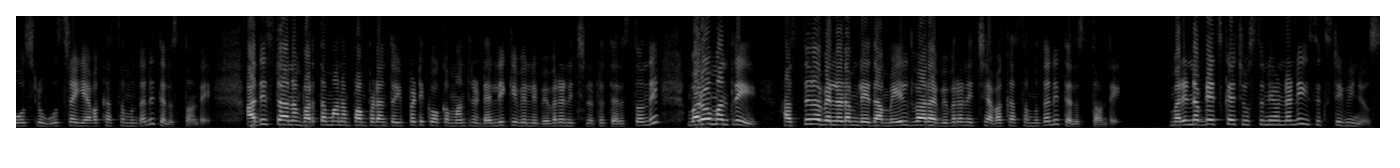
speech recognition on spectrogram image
పోస్టులు ఊసరయ్యే అవకాశం ఉందని తెలుస్తోంది. అధిష్టానం వర్తమానం పంపడంతో ఇప్పటికీ ఒక మంత్రి ఢిల్లీకి వెళ్ళి వివరణ ఇచ్చినట్లు తెలుస్తోంది. మరో మంత్రి హస్తిన వెళ్ళడం లేదా మెయిల్ ద్వారా వివరణ ఇచ్చే అవకాశం ఉందని తెలుస్తోంది. మరిన్ని అప్డేట్స్ కై చూస్తూనే ఉండండి. Six TV news.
